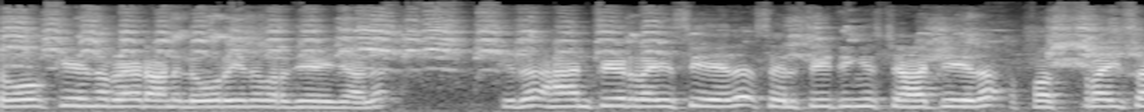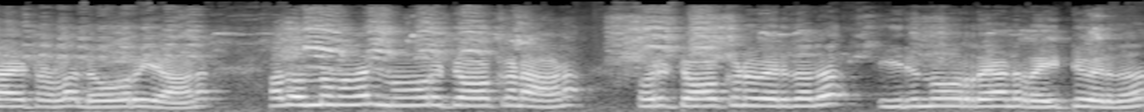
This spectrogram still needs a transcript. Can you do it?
ടോക്ക് ചെയ്യുന്ന വേടാണ് ലോറി എന്ന് പറഞ്ഞു കഴിഞ്ഞാൽ ഇത് ഹാൻഡ് ഫീഡ് റേസ് ചെയ്ത് സെൽഫ് ഫീറ്റിംഗ് സ്റ്റാർട്ട് ചെയ്ത ഫസ്റ്റ് പ്രൈസ് ആയിട്ടുള്ള ലോറിയാണ്. അതൊന്ന് മുതൽ നൂറ് ടോക്കൺ ആണ് ഒരു ടോക്കൺ വരുന്നത് ഇരുന്നൂറ് രൂപയാണ് റേറ്റ് വരുന്നത്.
